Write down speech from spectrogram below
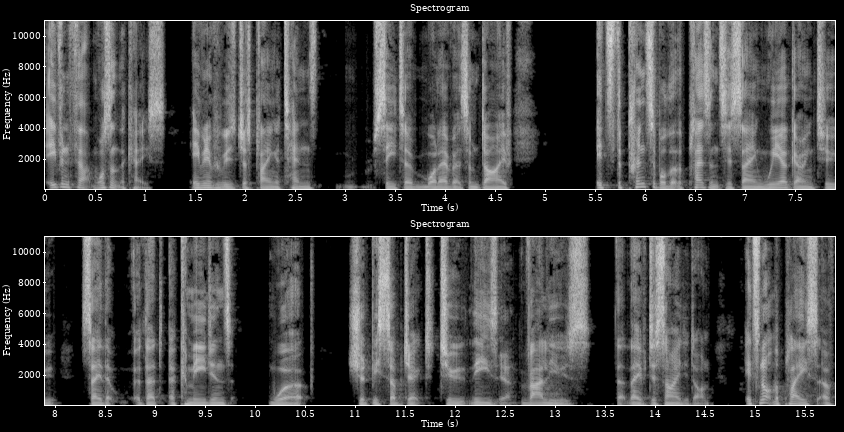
even if that wasn't the case, even if he was just playing a ten seater, whatever, some dive, it's the principle that the Pleasance is saying we are going to say that that a comedian's work should be subject to these Yeah. values that they've decided on. It's not the place of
